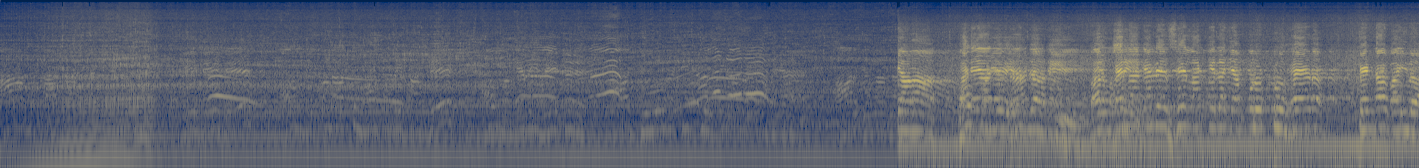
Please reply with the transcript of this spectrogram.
ਆ ਮੁਕਾਬਲਾ ਬਣਿਆ ਜੇ ਰਾਂਝਾ ਨਹੀਂ ਪਰ ਪਹਿਲਾਂ ਕਹਿੰਦੇ ਇਸੇ ਇਲਾਕੇ ਦਾ ਜੰਪਲ ਟੂ ਹੈਡ ਪਿੰਡਾ ਬਾਈ ਦਾ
